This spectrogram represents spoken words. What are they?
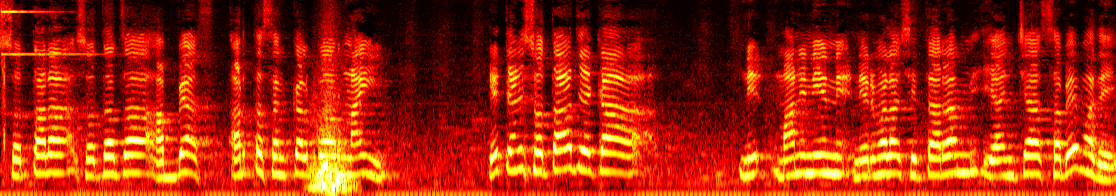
स्वतःला स्वतःचा अभ्यास अर्थसंकल्पावर नाही. हे त्यांनी स्वतःच एका नि माननीय नि निर्मला सीताराम यांच्या सभेमध्ये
